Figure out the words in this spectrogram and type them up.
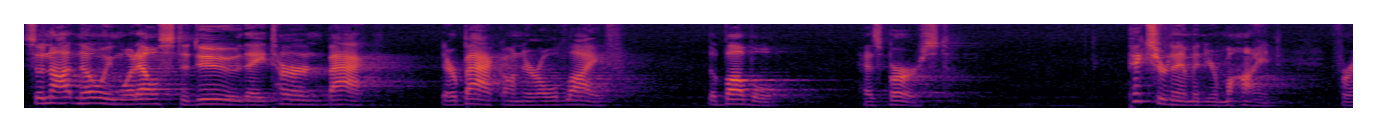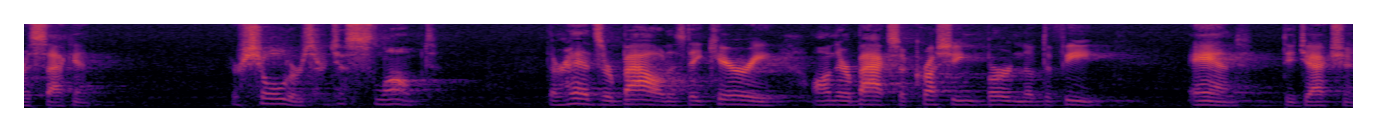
So, not knowing what else to do, they turn back, their back on their old life. The bubble has burst. Picture them in your mind for a second. Their shoulders are just slumped. Their heads are bowed as they carry on their backs a crushing burden of defeat and dejection.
